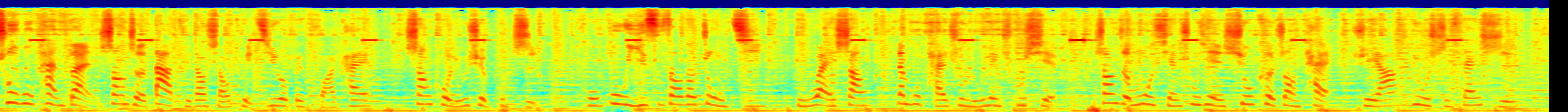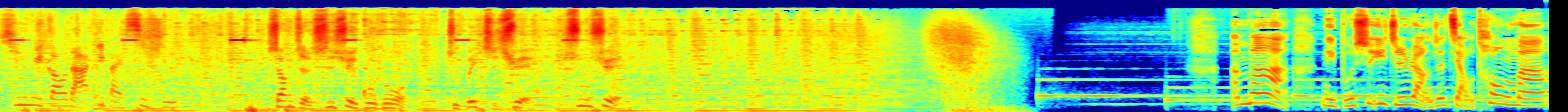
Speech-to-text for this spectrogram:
初步判断伤者大腿到小腿肌肉被划开，伤口流血不止，头部疑似遭到重击，无外伤，但不排除颅内出血。伤者目前出现休克状态，血压六十三十，心率高达一百四十。伤者失血过多，准备止血、输血。阿妈，你不是一直嚷着脚痛吗？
